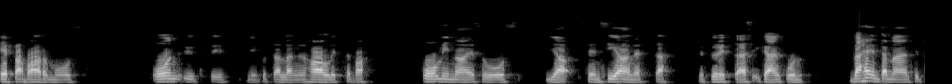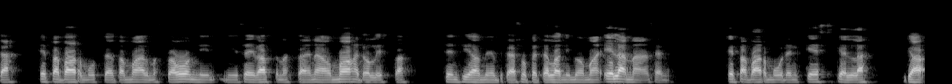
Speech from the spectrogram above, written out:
epävarmuus on yksi niin kuin tällainen hallitseva ominaisuus ja sen sijaan, että me pyrittäisiin ikään kuin vähentämään sitä epävarmuutta, jota maailmassa on, niin, niin se ei välttämättä enää ole mahdollista. Sen sijaan meidän pitäisi opetella nimenomaan elämään sen epävarmuuden keskellä ja,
